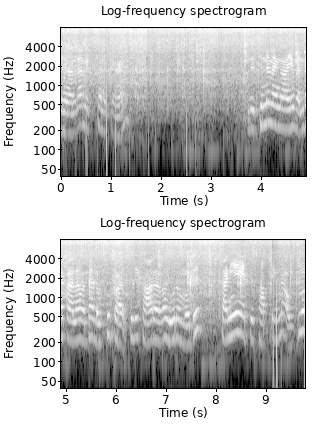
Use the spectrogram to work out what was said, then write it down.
இதை நல்லா மிக்ஸ் பண்ணிக்கோங்க இந்த சின்ன வெங்காயம் வெண்டைக்காயெலாம் வந்து அந்த உப்பு கா புளி காரம்லாம் ஊறும் போது தனியாக எடுத்து சாப்பிட்டிங்கன்னா அவ்வளோ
